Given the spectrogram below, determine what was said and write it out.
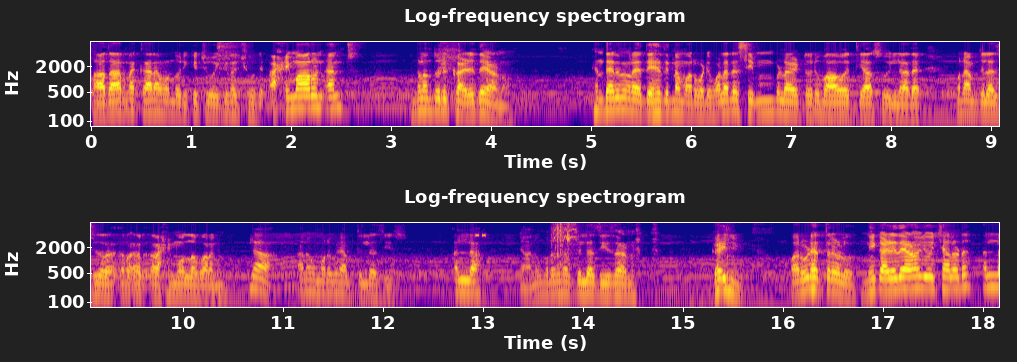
സാധാരണക്കാരൻ വന്ന് ഒരിക്കൽ ചോദിക്കുന്ന ചോദ്യം. അഹിമാറുൻ അൻസ് നിങ്ങളെന്തൊരു കഴുതയാണോ? എന്തായിരുന്നു പറയാം അദ്ദേഹത്തിന്റെ മറുപടി? വളരെ സിമ്പിൾ ആയിട്ട് ഒരു ഭാവ വ്യത്യാസവും ഇല്ലാതെ ഉമർ അബ്ദുൽ അസീസ് റഹിമുള്ള പറഞ്ഞു. ഇല്ല ഞാൻ ഉമർ ബിൻ അബ്ദുൽ അസീസ്. അല്ല ഞാൻ ഉമർ ബിൻ അബ്ദുൽ അസീസാണ് കഴിഞ്ഞു. മറുപടി എത്രേ ഉള്ളൂ? നീ കഴുതയാണോ ചോദിച്ചാലോട് അല്ല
